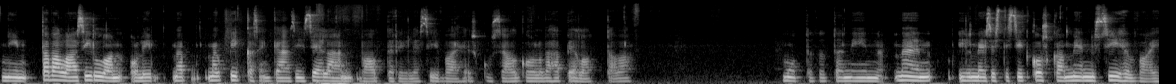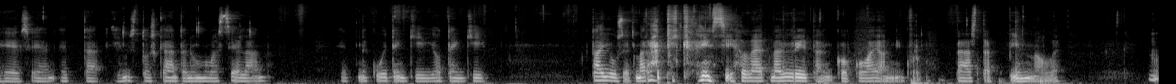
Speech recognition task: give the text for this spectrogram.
Niin tavallaan silloin oli, mä, mä pikkasen käänsin selän Valtterille siinä vaiheessa, kun se alkoi olla vähän pelottava – mutta tota niin, mä en ilmeisesti sit koskaan mennyt siihen vaiheeseen, että ihmiset olisi kääntänyt mulle selän. Että ne kuitenkin jotenkin tajus, että mä räpiköin siellä, että mä yritän koko ajan niin kuin päästä pinnalle. No,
